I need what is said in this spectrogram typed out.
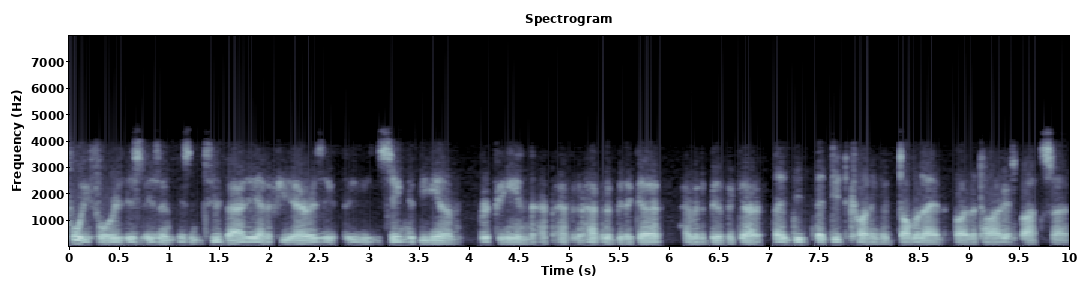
44 is, isn't isn't too bad. He had a few errors. He, he seemed to be um, ripping in, having having a bit of go, having a bit of a go. They did they did kind of get dominated by the Tigers, but so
